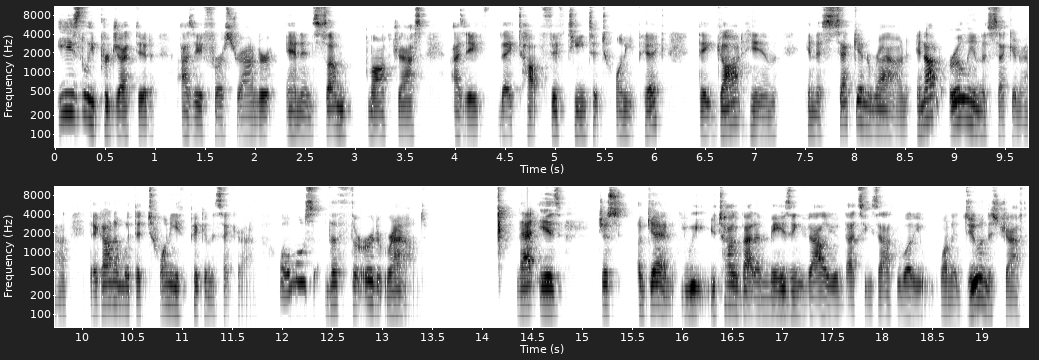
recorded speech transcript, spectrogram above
easily projected as a first rounder and in some mock drafts as a, a top 15 to 20 pick. They got him in the second round, and not early in the second round, they got him with the 20th pick in the second round, almost the third round. That is just again, you talk about amazing value. That's exactly what you want to do in this draft.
